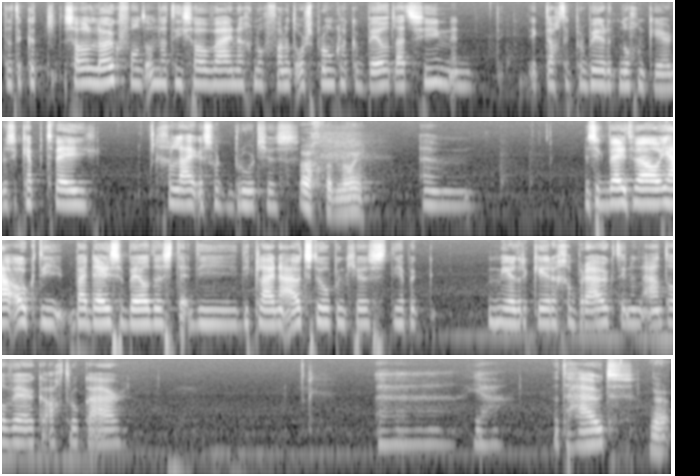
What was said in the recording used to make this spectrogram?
dat ik het zo leuk vond, omdat hij zo weinig nog van het oorspronkelijke beeld laat zien. En ik dacht, ik probeer het nog een keer. Dus ik heb twee gelijk, een soort broertjes. Ach, wat mooi. Ehm, dus ik weet wel, ja, ook die, bij deze beelden, die, die kleine uitstulpingjes, die heb ik meerdere keren gebruikt in een aantal werken achter elkaar. Eh, ja, het huid. Ja.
